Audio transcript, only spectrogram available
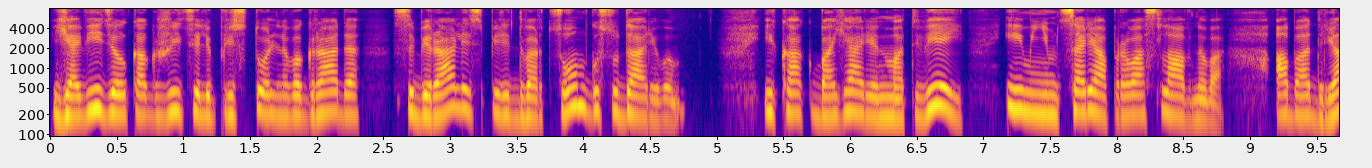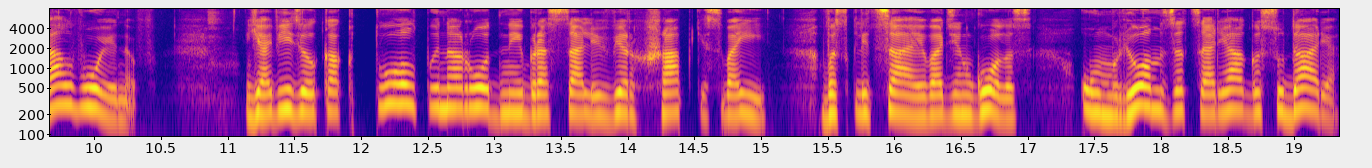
Я видел, как жители престольного града собирались перед дворцом государевым, и как боярин Матвей именем царя православного ободрял воинов, я видел, как толпы народные бросали вверх шапки свои, восклицая в один голос «Умрем за царя-государя!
